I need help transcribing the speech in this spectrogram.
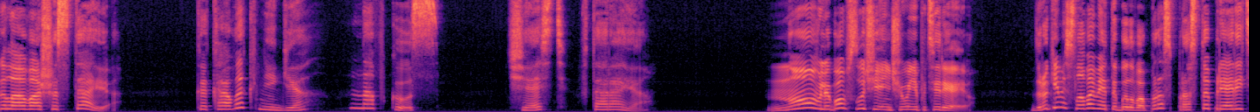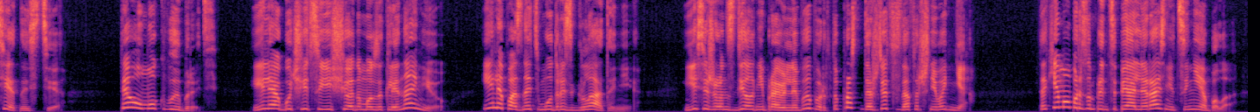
Глава шестая. Каковы книги на вкус? Часть вторая. Но в любом случае я ничего не потеряю. Другими словами, это был вопрос простой приоритетности. Тео мог выбрать. Или обучиться еще одному заклинанию, или познать мудрость Глатани. Если же он сделал неправильный выбор, то просто дождется завтрашнего дня. Таким образом, принципиальной разницы не было —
